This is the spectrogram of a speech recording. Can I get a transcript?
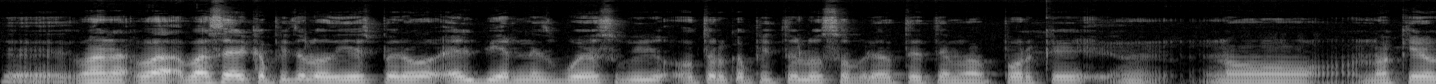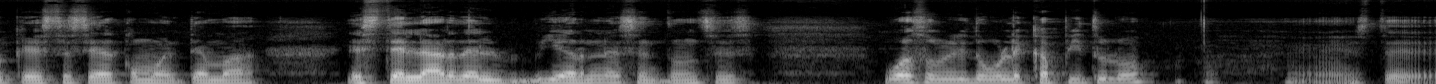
Eh, va, a ser el capítulo 10, pero el viernes voy a subir otro capítulo sobre otro tema porque no, no quiero que este sea como el tema estelar del viernes. Entonces voy a subir doble capítulo. Este,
